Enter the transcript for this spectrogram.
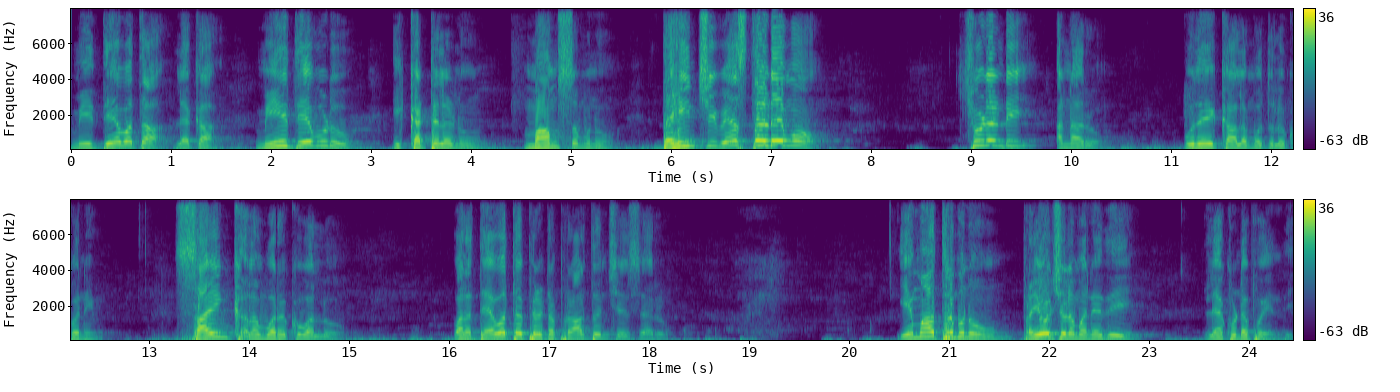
మీ దేవత లేక మీ దేవుడు ఈ కట్టెలను మాంసమును దహించి వేస్తాడేమో. చూడండి అన్నారు. ఉదయకాలం మొదలుకొని సాయంకాలం వరకు వాళ్ళు వాళ్ళ దేవత పేరిట ప్రార్థన చేశారు. ఏమాత్రమును ప్రయోజనం అనేది లేకుండా పోయింది.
